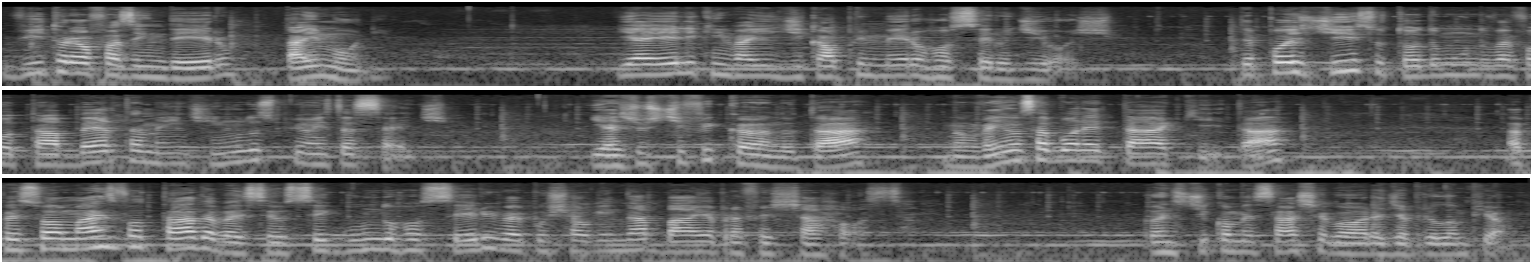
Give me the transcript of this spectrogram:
Vitor é o fazendeiro, tá imune. E é ele quem vai indicar o primeiro roceiro de hoje. Depois disso, todo mundo vai votar abertamente em um dos peões da sede. E é justificando, tá? Não venham sabonetar aqui, tá? A pessoa mais votada vai ser o segundo roceiro e vai puxar alguém da baia para fechar a roça. Antes de começar, chegou a hora de abrir o lampião.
